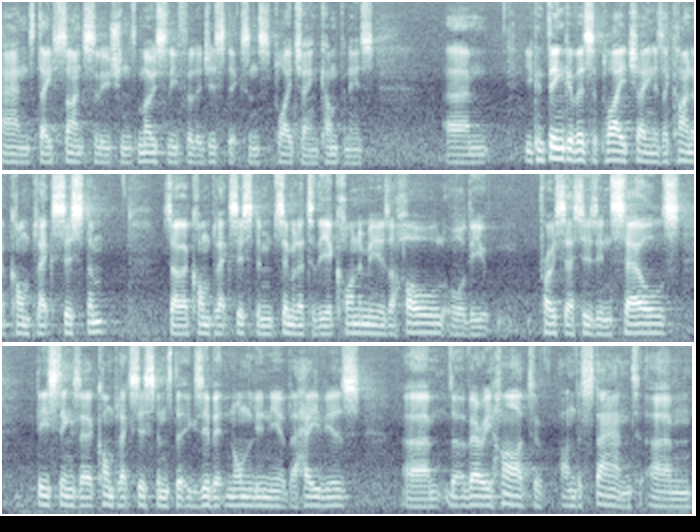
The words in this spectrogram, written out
and data science solutions mostly for logistics and supply chain companies. Um, you can think of a supply chain as a kind of complex system. So a complex system similar to the economy as a whole or the processes in cells. These things are complex systems that exhibit nonlinear behaviors um, that are very hard to understand um,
